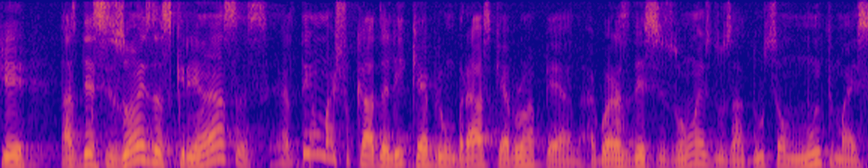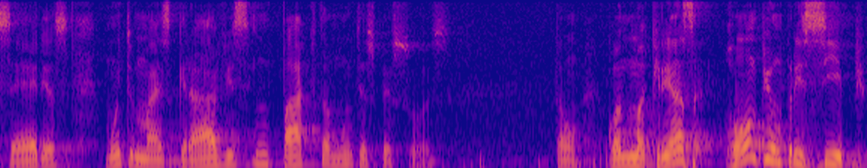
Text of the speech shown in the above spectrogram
Porque as decisões das crianças, ela tem um machucado ali, quebra um braço, quebra uma perna. Agora, as decisões dos adultos são muito mais sérias, muito mais graves impactam muitas pessoas. Então, quando uma criança rompe um princípio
